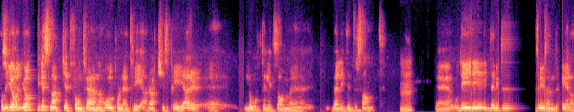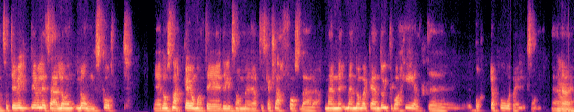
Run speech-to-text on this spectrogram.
Alltså jag, jag tycker snacket från tränarhåll på den här tre Arachis PR eh, låter liksom eh, väldigt intressant. Mm. Eh, och det, det, den är inte sönderspelad, så det är väl, det är väl ett så här lång, långskott. Eh, de snackar ju om att det, det, liksom, eh, att det ska klaffa och sådär. Men, men de verkar ändå inte vara helt eh, borta på det liksom. Nej.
